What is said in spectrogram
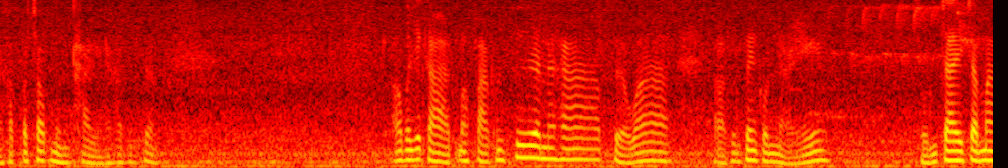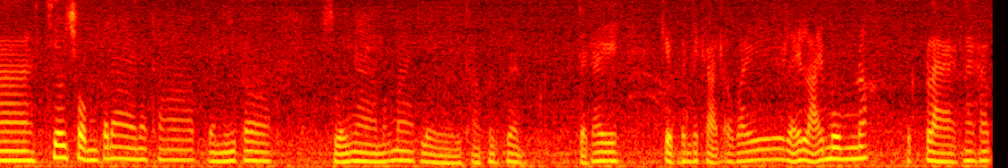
นะครับ ก็ชอบเมืองไทยนะครับเพื่อนเอาบรรยากาศมาฝากเพื่อนๆนะครับ เผื่อว่าเพื่อนๆคนไหน สนใจจะมาเที่ยวชมก็ได้นะครับ วันนี้ก็สวยงามมาก ๆ เลยครับเพื่อนๆ จะได้เก็บบรรยากาศเอาไว้หลาย ๆ มุมเนาะแปลกๆนะครับ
